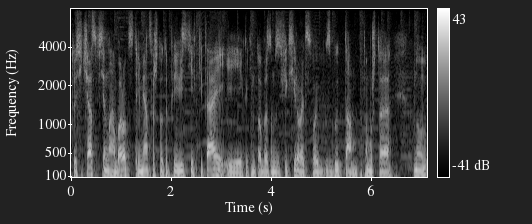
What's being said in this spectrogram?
то сейчас все, наоборот, стремятся что-то привезти в Китай и каким-то образом зафиксировать свой сбыт там. Потому что, ну,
